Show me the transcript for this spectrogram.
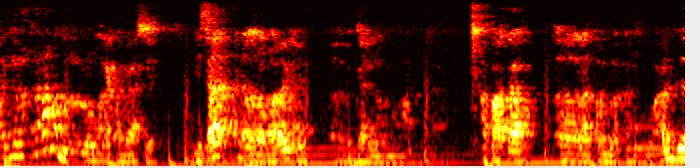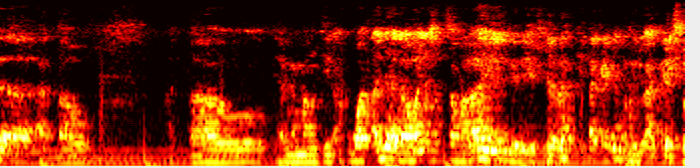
kenapa, kenapa menurut lo mereka berhasil? Di saat ada orang-orang yang uh, gagal mengangkat. Apakah eh, latar belakang keluarga atau atau yang memang tidak kuat aja agamanya satu sama lain jadi ya sudahlah kita kayaknya menuju ateis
